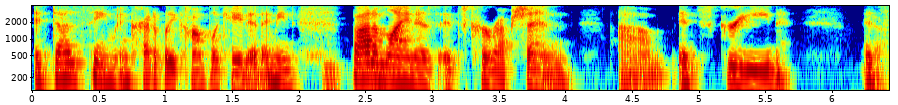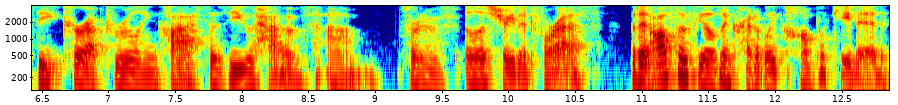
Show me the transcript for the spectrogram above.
it does seem incredibly complicated. I mean, Mm. bottom line is it's corruption, um, it's greed, it's the corrupt ruling class, as you have um, sort of illustrated for us. But it also feels incredibly complicated,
